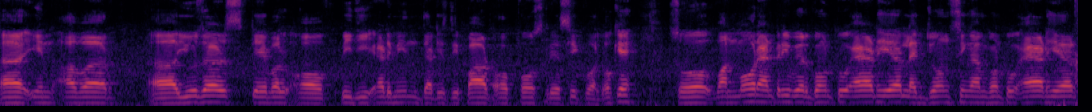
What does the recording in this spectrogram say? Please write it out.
uh, in our uh, users table of pg admin that is the part of postgresql okay? So one more entry we are going to add here like john singh i'm going to add here.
